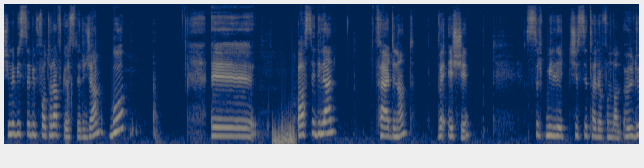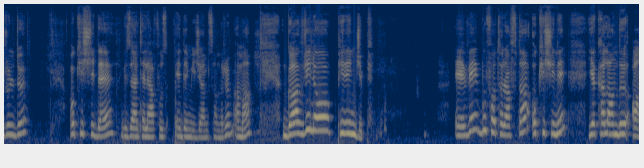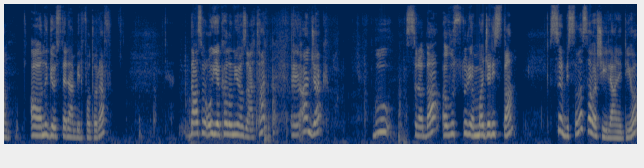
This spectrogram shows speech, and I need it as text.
Şimdi bir size bir fotoğraf göstereceğim. Bu ee, bahsedilen Ferdinand ve eşi Sırp milliyetçisi tarafından öldürüldü. O kişi de güzel telaffuz edemeyeceğim sanırım ama Gavrilo Princip. E, ve bu fotoğrafta o kişinin yakalandığı an, anı gösteren bir fotoğraf. Daha sonra o yakalanıyor zaten. E, ancak bu sırada Avusturya Macaristan Sırbistan'a savaş ilan ediyor.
